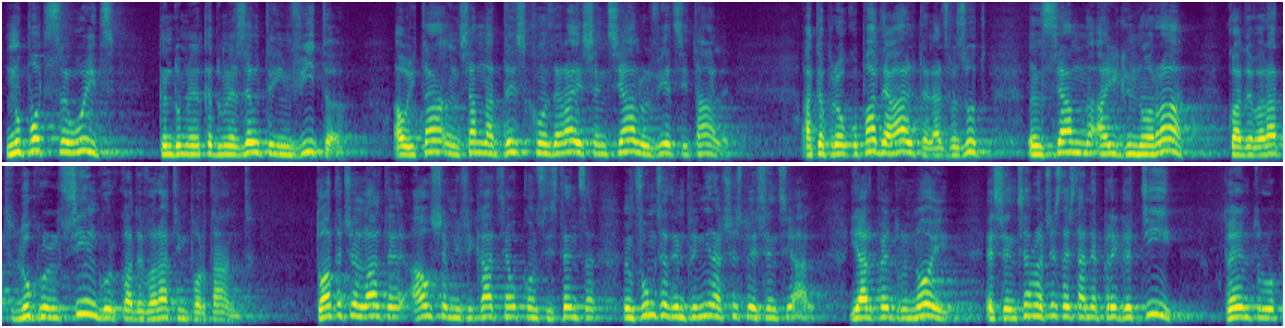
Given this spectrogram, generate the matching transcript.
Nu poți să uiți că Dumnezeu te invită. A uita înseamnă a desconsidera esențialul vieții tale. A te preocupa de altele, ați văzut, înseamnă a ignora cu adevărat lucrul singur cu adevărat important. Toate celelalte au semnificație, au consistență în funcție de împlinirea acestui esențial. Iar pentru noi, esențialul acesta este a ne pregăti pentru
